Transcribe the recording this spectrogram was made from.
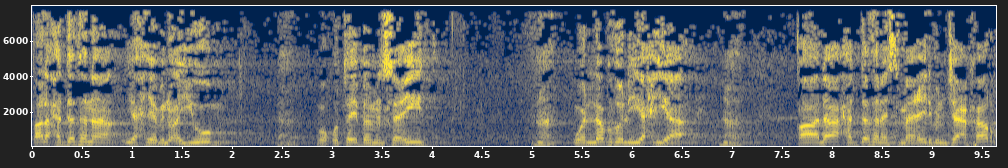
قال حدثنا يحيى بن أيوب نعم. وقتيبة بن سعيد نعم. واللفظ ليحيى. نعم. قال حدثنا إسماعيل بن جعفر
